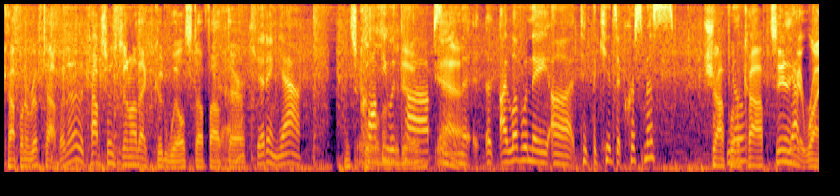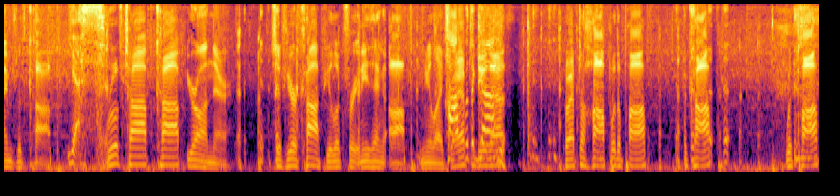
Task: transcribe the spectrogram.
Cop on a rooftop. I know the cops are doing all that goodwill stuff out there. Kidding, yeah. It's cool Coffee with to do. cops. Yeah. And the, uh, I love when they uh, take the kids at Christmas. Shop with know? a cop. It's anything Yep. that rhymes with cop. Yes. Rooftop, cop, you're on there. So if you're a cop, you look for anything up. And you're like, do I have to do cop. that? Do I have to hop with a pop? A cop? With pop?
